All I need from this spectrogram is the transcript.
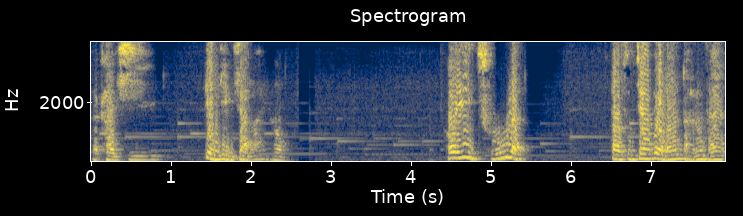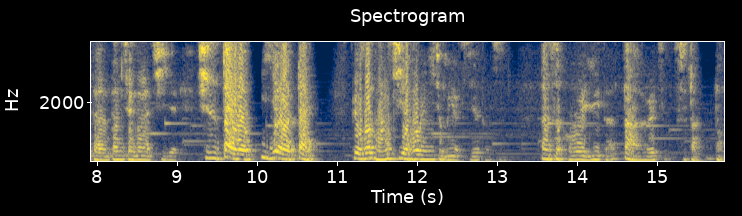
的开始奠定下来。后，侯宇力除了到处将未来打通产业、台湾帮相关的企业，其实到了第二代，比如说统一企业，侯宇力就没有直接投资，但是侯宇力的大儿子是大股东。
